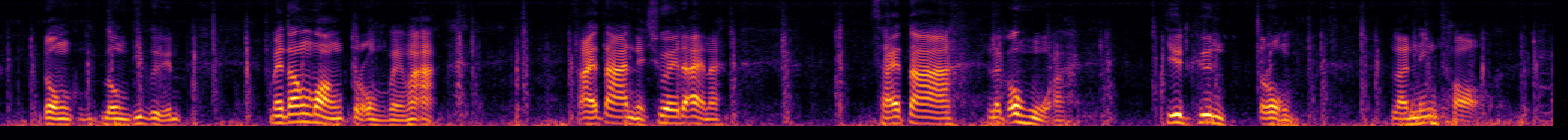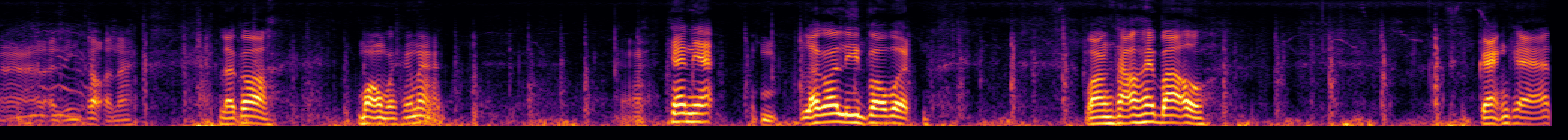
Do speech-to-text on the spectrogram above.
ๆลงลงที่พื้น ไม่ต้องมองตรงไปมาก สายตาเนี่ยช่วยได้นะ สายตาแล้วก็หัว ยืดขึ้นตรง running tall อ่า running tall นะ แล้วก็มองไปข้างหน้าอ่าแค่เนี้ยแล้วก็ lean forward วางเท้าให้เบา แกร่งแขน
